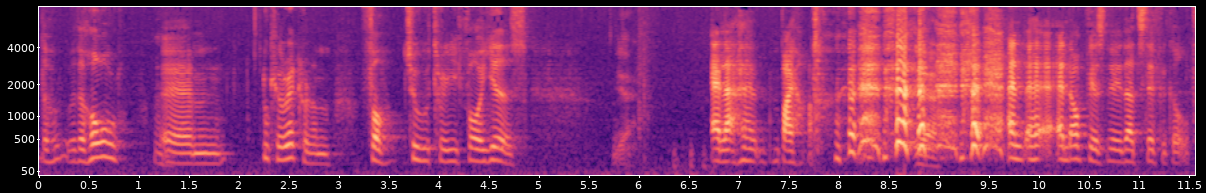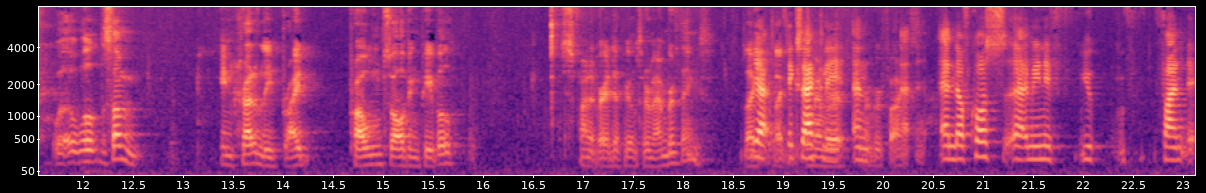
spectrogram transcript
the the whole hmm. um, curriculum for two, three, four years. Yeah eller by heart. Yeah. And uh, and obviously that's difficult. Well, well, some incredibly bright problem-solving people just find it very difficult to remember things. Like, yeah, like exactly. Remember, and remember and of course, I mean, if you find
